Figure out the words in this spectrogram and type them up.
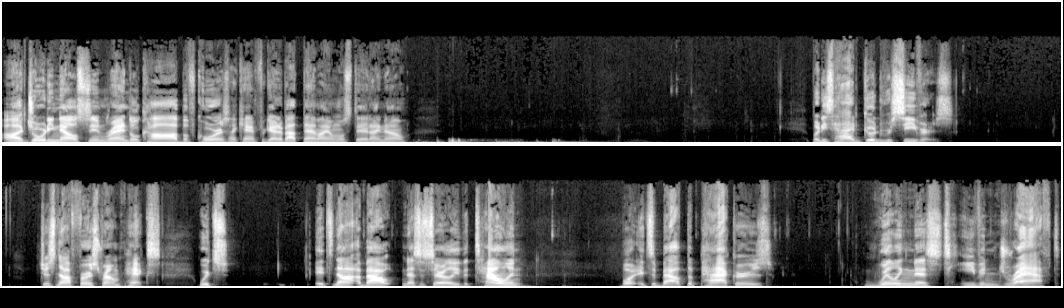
Uh, Jordy Nelson, Randall Cobb, of course. I can't forget about them. I almost did, I know. But he's had good receivers, just not first round picks, which it's not about necessarily the talent, but it's about the Packers' willingness to even draft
